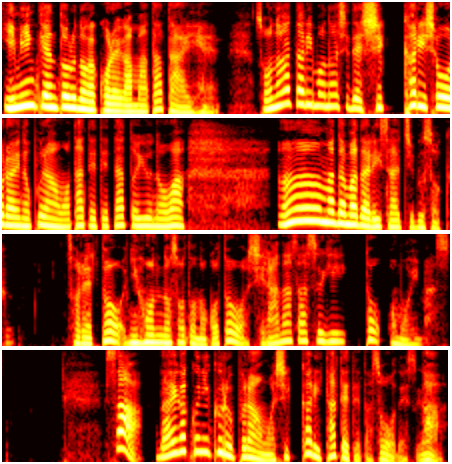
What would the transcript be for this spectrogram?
移民権取るのがこれがまた大変。そのあたりもなしでしっかり将来のプランを立ててたというのはうーんまだまだリサーチ不足それと日本の外のことを知らなさすぎと思います。さあ大学に来るプランをしっかり立ててたそうですが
